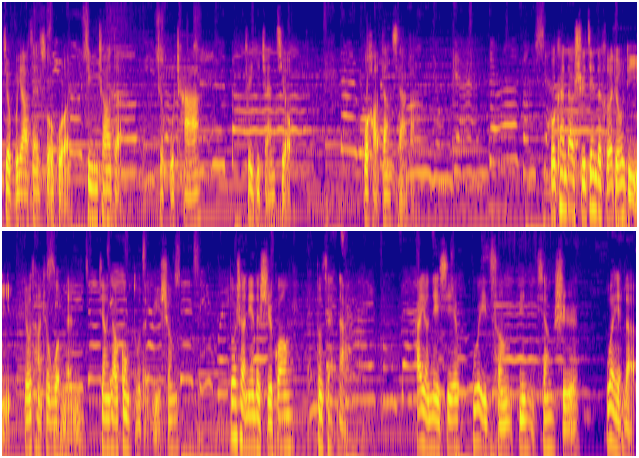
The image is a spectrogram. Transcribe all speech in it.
就不要再错过今朝的这壶茶，这一盏酒，活好当下吧。我看到时间的河流里流淌着我们将要共度的余生，多少年的时光都在那儿，还有那些未曾与你相识，为了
